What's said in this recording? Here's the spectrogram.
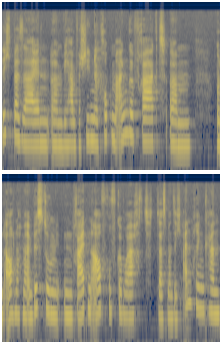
sichtbar sein. Ähm, wir haben verschiedene Gruppen angefragt ähm, und auch nochmal im Bistum einen breiten Aufruf gebracht, dass man sich einbringen kann.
